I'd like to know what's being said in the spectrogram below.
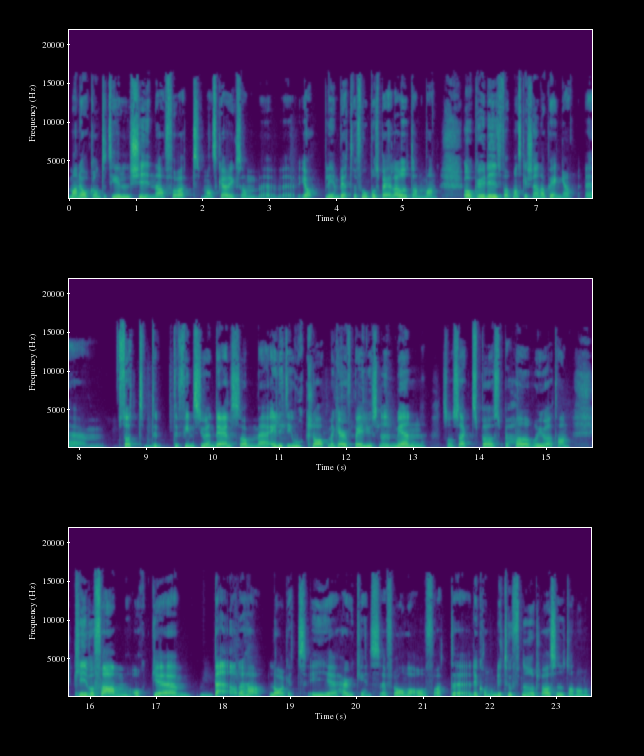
Man åker inte till Kina för att man ska liksom, eh, ja, bli en bättre fotbollsspelare utan man åker ju dit för att man ska tjäna pengar. Ehm, så att det, det, finns ju en del som eh, är lite oklart med Gareth Bale just nu. Men som sagt Spurs behöver ju att han kliver fram och eh, bär det här laget i eh, Harry Kanes frånvaro. För att eh, det kommer bli tufft nu att klara sig utan honom.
